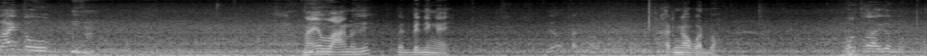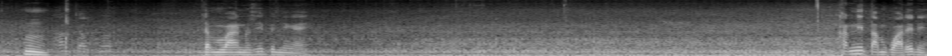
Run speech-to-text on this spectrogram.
ลายโต ไหนวางดูสิเป็นเป็นยังไง เดี๋ยวขัดเราขัดเงาก่อนบ่เราถ่ายกันหมดอืมห้ามจับนะจำมาวางดูสิเป็นยังไงคันนี้ต่ำกว่าได้นี่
